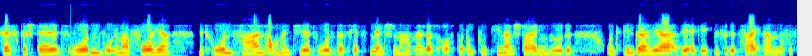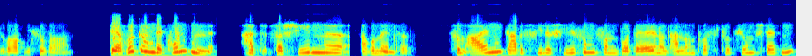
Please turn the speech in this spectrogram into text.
festgestellt wurden, wo immer vorher mit hohen Zahlen argumentiert wurde, dass jetzt Menschenhandel, dass Ausbeutung von Kindern steigen würde und hinterher die Ergebnisse gezeigt haben, dass es überhaupt nicht so war. Der Rückgang der Kunden hat verschiedene Argumente. Zum einen gab es viele Schließungen von Bordellen und anderen Prostitutionsstätten.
